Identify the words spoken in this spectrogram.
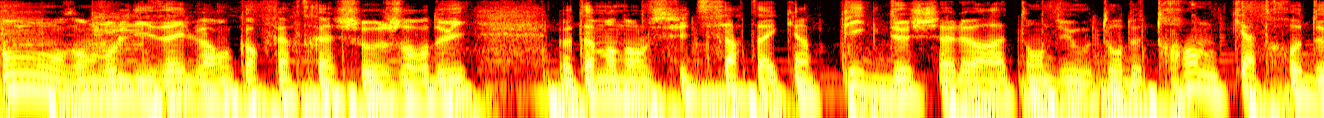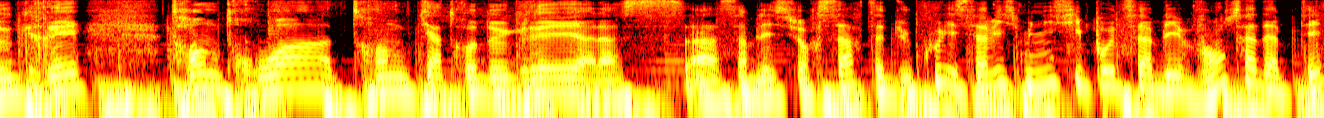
11. On vous le disait, il va encore faire très chaud aujourd'hui, notamment dans le sud Sarthe avec un pic de chaleur attendu autour de 34 degrés, 33, 34 degrés à, la, Sablé-sur-Sarthe. Du coup, les services municipaux de Sablé vont s'adapter.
